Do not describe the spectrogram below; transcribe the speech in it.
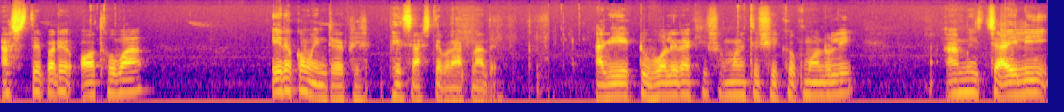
আসতে পারে অথবা এরকম ইন্টারফেস ফেস আসতে পারে আপনাদের। আগে একটু বলে রাখি, সম্মানিত শিক্ষক মণ্ডলী, আমি চাইলেই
